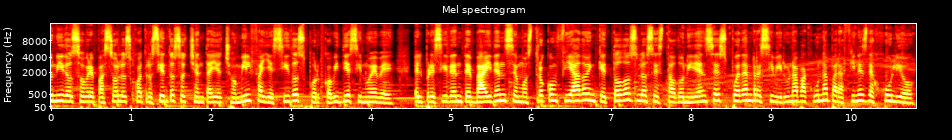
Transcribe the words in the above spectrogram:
Unidos sobrepasó los 488.000 fallecidos por COVID-19. El presidente Biden se mostró confiado en que todos los estadounidenses puedan recibir una vacuna para fines de julio.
